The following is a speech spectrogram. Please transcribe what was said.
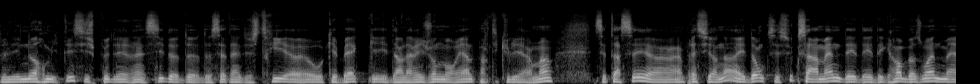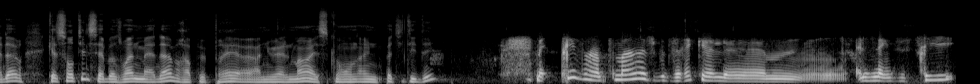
l'énormité, si je peux dire ainsi, de, cette industrie euh, au Québec et dans la région de Montréal particulièrement. C'est assez impressionnant et donc c'est sûr que ça amène des, grands besoins de main-d'œuvre. Quels sont-ils ces besoins de main-d'œuvre à peu près annuellement? Est-ce qu'on a une petite idée? Mais présentement, je vous dirais que l'industrie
